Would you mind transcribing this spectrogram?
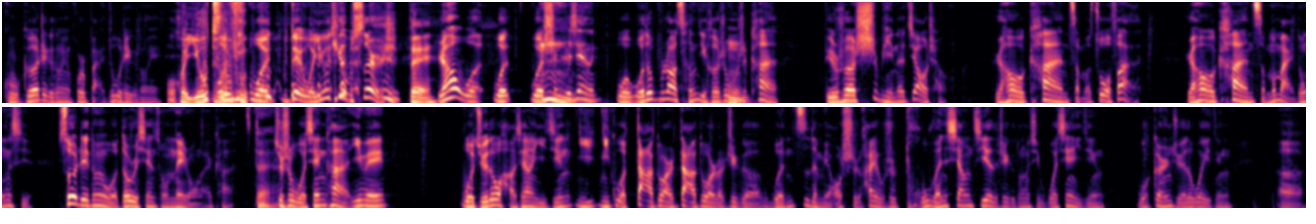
谷歌这个东西或者百度这个东西，我会 YouTube，我对我 YouTube search，对，然后我我我甚至现在我我都不知道曾几何时我是嗯。看，比如说视频的教程，然后看怎么做饭，然后看怎么买东西，所有这些东西我都是先从内容来看，对，就是我先看，因为我觉得我好像已经你你给我大段儿大段儿的这个文字的描述，还有是图文相接的这个东西，我现在已经我个人觉得我已经呃，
